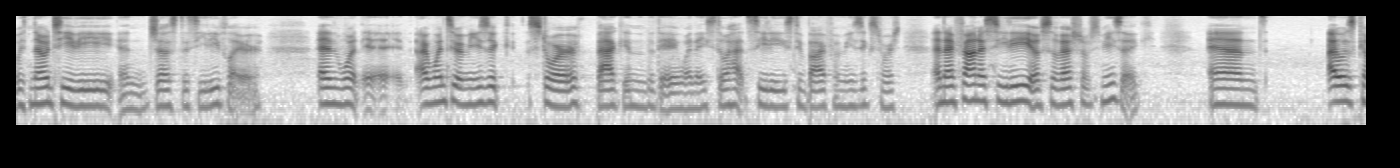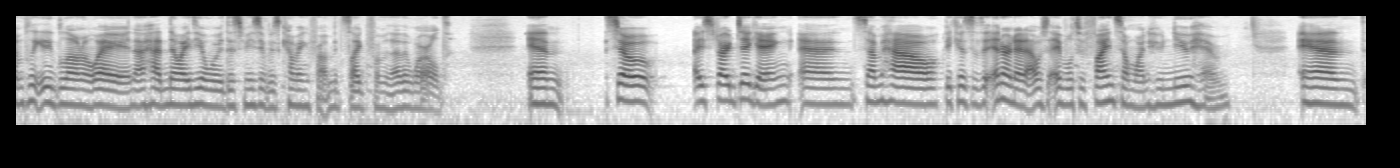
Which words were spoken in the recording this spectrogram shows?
with no TV and just a CD player. And when it, eh, eh, eh, I went to a music store back in the day when they still had CDs to buy from music stores, and I found a CD of Silvestrov's music, and I was completely blown away, and I had no idea where this music was coming from. It's like from another world, and so I started digging, and somehow because of the internet, I was able to find someone who knew him, and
